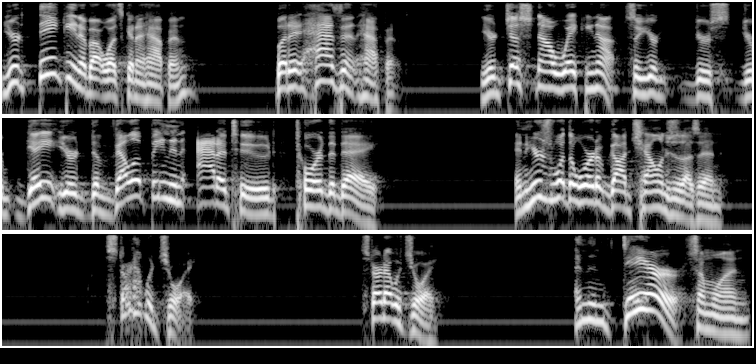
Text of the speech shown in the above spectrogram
you're thinking about what's going to happen, but it hasn't happened. You're just now waking up. So you're, you're, you're, you're developing an attitude toward the day. And here's what the Word of God challenges us in. Start out with joy. Start out with joy. And then dare someone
